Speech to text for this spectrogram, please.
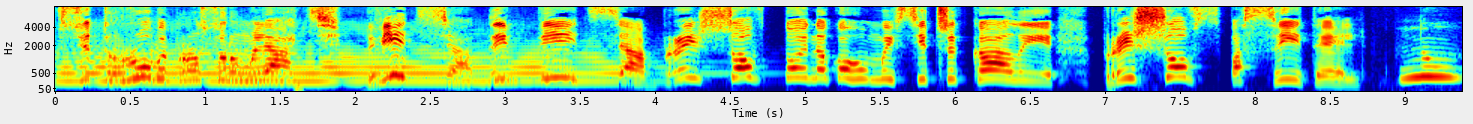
всі труби просурмлять. Дивіться, дивіться, прийшов той, на кого ми всі чекали. Прийшов Спаситель. Ну,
